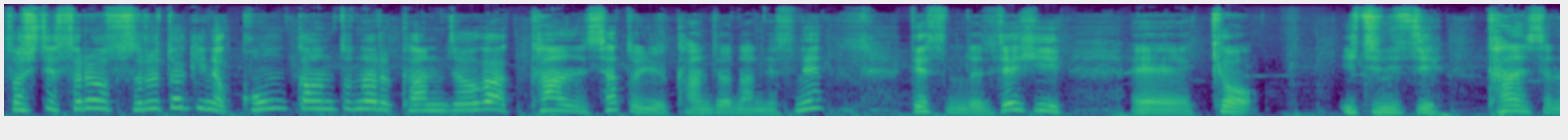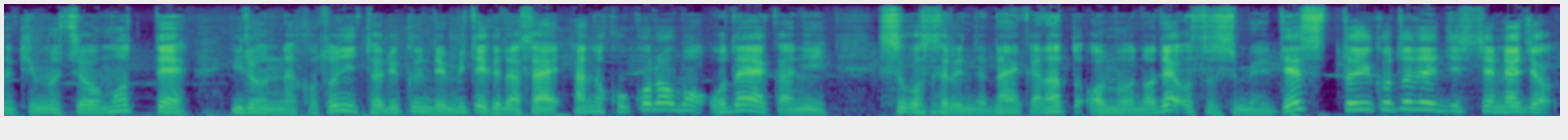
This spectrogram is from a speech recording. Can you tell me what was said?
そしてそれをする時の根幹となる感情が感謝という感情なんですね。ですので、ぜひ、えー今日、一日感謝の気持ちを持っていろんなことに取り組んでみてください。あの心も穏やかに過ごせるんじゃないかなと思うのでおすすめです。ということで実践ラジオ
